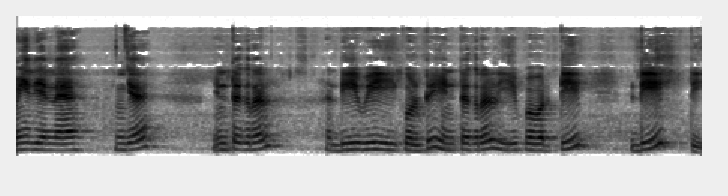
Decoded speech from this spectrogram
மீதி என்ன? இங்கே integral dv equal to integral e power t dt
